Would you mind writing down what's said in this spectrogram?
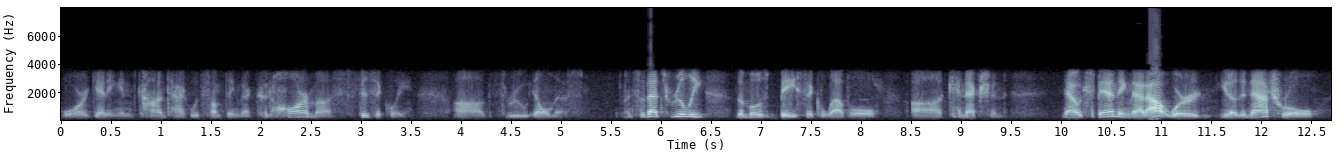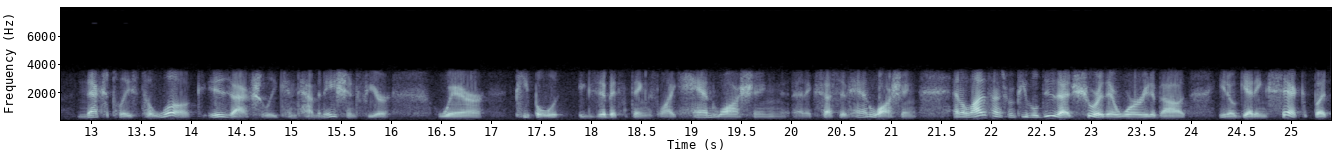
or getting in contact with something that could harm us physically uh, through illness. And so that's really the most basic level uh, connection. Now, expanding that outward, you know, the natural next place to look is actually contamination fear, where people exhibit things like hand washing and excessive hand washing. And a lot of times when people do that, sure, they're worried about, you know, getting sick, but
